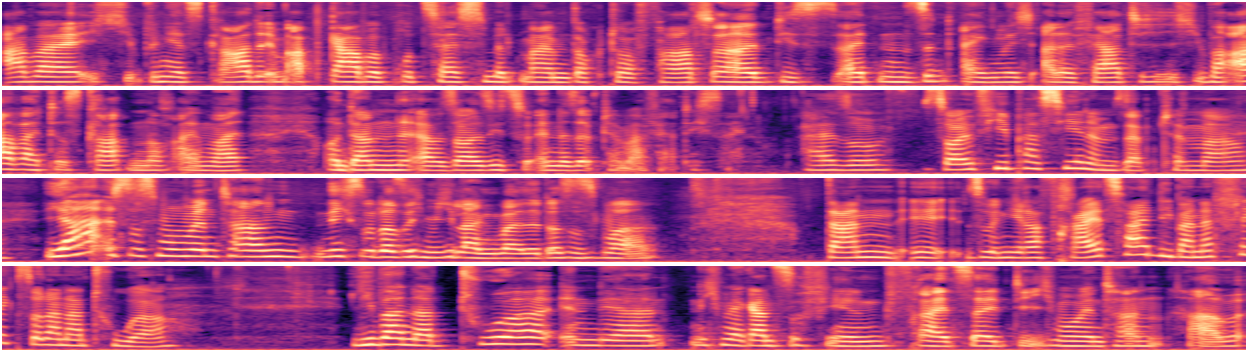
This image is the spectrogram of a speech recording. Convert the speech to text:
Aber ich bin jetzt gerade im Abgabeprozess mit meinem Doktorvater. Die Seiten sind eigentlich alle fertig. Ich überarbeite es gerade noch einmal und dann äh, soll sie zu Ende September fertig sein. Also soll viel passieren im September. Ja, es ist momentan nicht so, dass ich mich langweile, das ist wahr. Dann äh, so in Ihrer Freizeit lieber Netflix oder Natur? Lieber Natur in der nicht mehr ganz so vielen Freizeit, die ich momentan habe.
